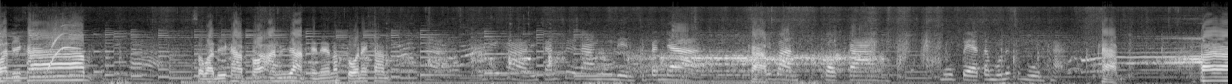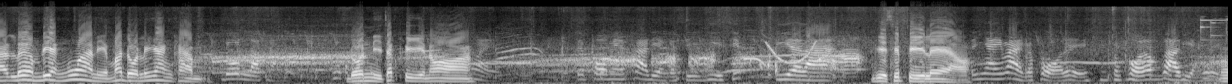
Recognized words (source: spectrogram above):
วัสดีครับ สวัสดีครับ ขออนุญาตให้แนะนำตัวหนะครับ ค่ะสวัสดีค่ะดิฉันชื่อนางดวงเด่นจิตปัญญาครับ ที่บ้านเกาะกลางหมู่แปดตำบลนิสบูรณ์ค่ะ ครับอ่าเริ่มเลี้ยงงัวเนี่ยมาโดนหรือยังครับ โดนเหรอค่ะโดนนี่จักปีเนอใช่แต่พ่อแม่ค่าเลี้ยงกันสี่ยี่สิบปีละยี่สิบปีแล้วแต่ใหญ่มากกับพอเลยกับพอรับค่าเลี้ยงเลยอื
